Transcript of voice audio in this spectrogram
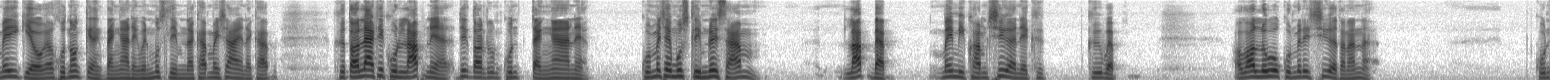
ไม่เกี่ยวกับคุณต้องแต่งงานถึงเป็นมุสลิมนะครับ ไม่ใช่นะครับ คือตอนแรกที่คุณรับเนี่ย ที่ตอนคุณคุณแต่งงานเนี่ย คุณไม่ใช่มุสลิมด้วยซ้ำรับแบบไม่มีความเชื่อเนี่ยคือคือแบบอัลลอฮ์รู้ว่าคุณไม่ได้เชื่อตอนนั้นน่ะ คุณ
